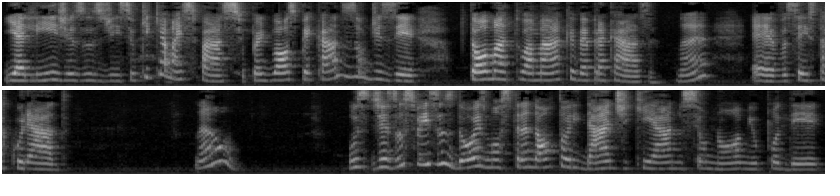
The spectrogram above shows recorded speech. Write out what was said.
E ali Jesus disse: o que, que é mais fácil, perdoar os pecados ou dizer toma a tua maca e vai para casa, né? É, você está curado. Não. Jesus fez os dois, mostrando a autoridade que há no seu nome, o poder.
